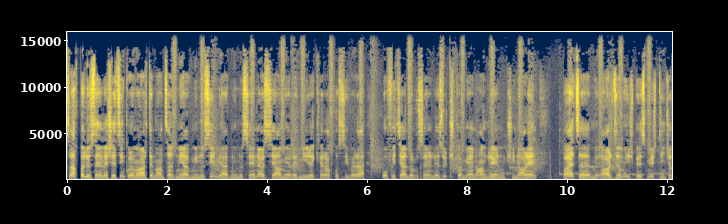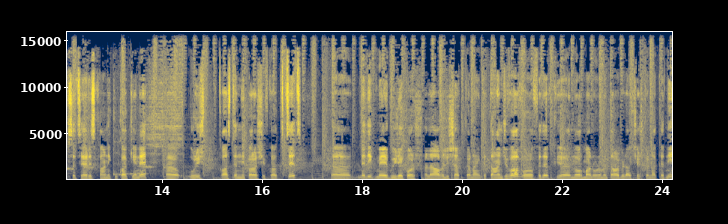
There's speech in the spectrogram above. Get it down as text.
Սաղ պլյուսները նշեցինք, ուրեմն արդեն անցակ միակ մինուսին, միակ մինուսը որ Xiaomi Redmi 3 հեռախոսի վրա օֆիցիալ ռուսերեն լեզու չկա, միայն անգլերեն ու չինարեն, բայց արձյոմը ինչպես միշտ ինչ ասած երես քանի կուկակեն է, ուրիշ կաստեմնի պարաշիվկա գծեց, մեդիկ մեր գույրեկոր հələ ավելի շատ կանային կտանջվա, որովհետև նորմալ ուրեմն տարբերակ չէր կնա գտնի,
